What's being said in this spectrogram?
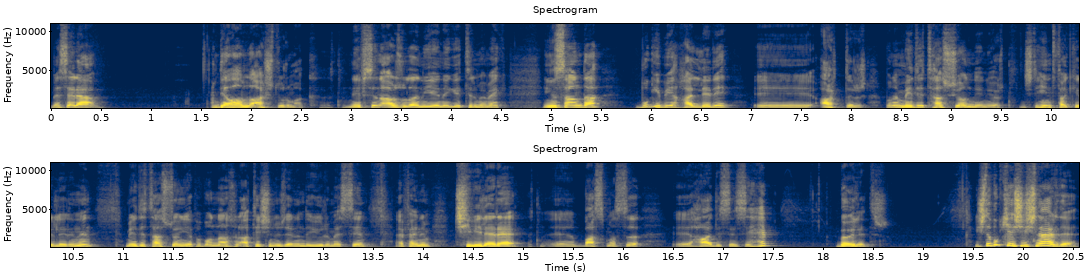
Mesela devamlı aç durmak, nefsin arzularını yerine getirmemek insanda bu gibi halleri e, arttırır. Buna meditasyon deniyor. İşte Hint fakirlerinin meditasyon yapıp ondan sonra ateşin üzerinde yürümesi, efendim çivilere e, basması e, hadisesi hep böyledir. İşte bu keşişler de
